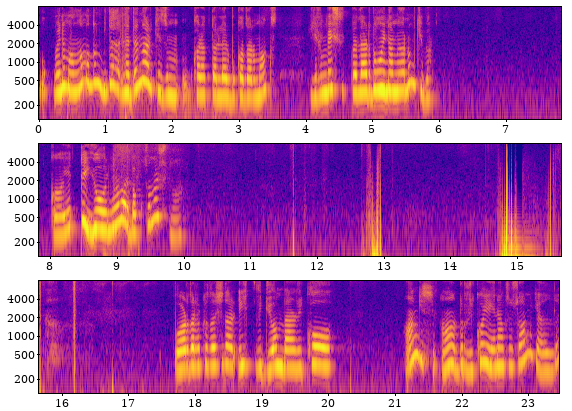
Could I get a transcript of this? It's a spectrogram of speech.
Yok benim anlamadım. Bir de neden herkesin karakterleri bu kadar max? 25 rütbelerde oynamıyorum ki ben. Gayet de iyi oynuyorlar. Baksana şuna. Bu arada arkadaşlar ilk videom ben Rico hangisi? Aa dur Rico'ya yeni aksesuar mı geldi?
